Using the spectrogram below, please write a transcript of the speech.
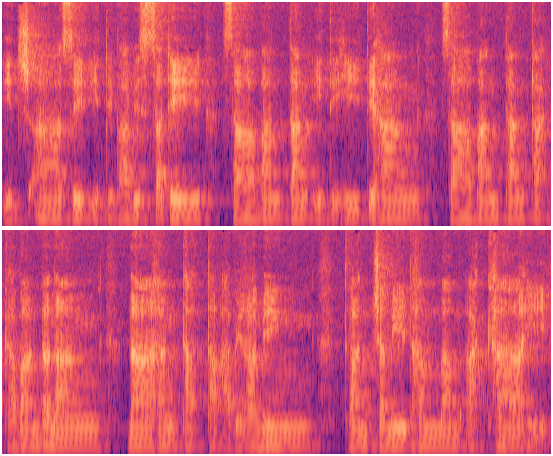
ich asi iti bhavissati sabantang iti hitihang sabantang takkavandanang nahang tatta abhiraming tvanchami dhammam akhahi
